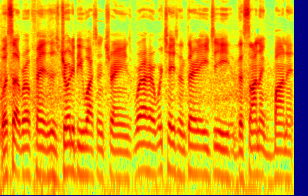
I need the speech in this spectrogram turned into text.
What's up, bro fans? It's Jordie B watching trains. We're out here, we're chasing 3rd AG, the Sonic Bonnet.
